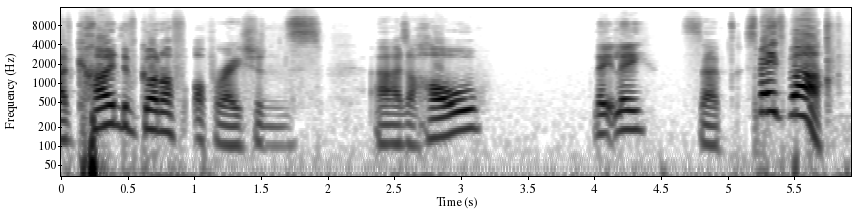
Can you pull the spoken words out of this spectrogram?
I've kind of gone off operations uh, as a whole lately. So spacebar.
